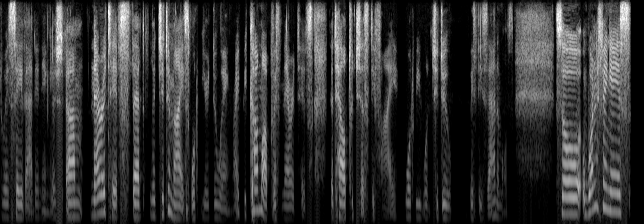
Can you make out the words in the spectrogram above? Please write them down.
do i say that in english? Um, narratives that legitimize what we are doing right? We come up with narratives that help to justify what we want to do with these animals. So one thing is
